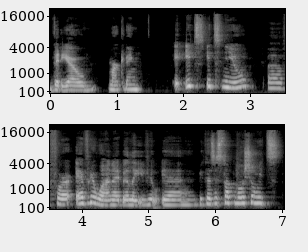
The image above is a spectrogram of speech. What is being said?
video marketing? It's it's new uh, for everyone, I believe, uh, because stop motion it's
